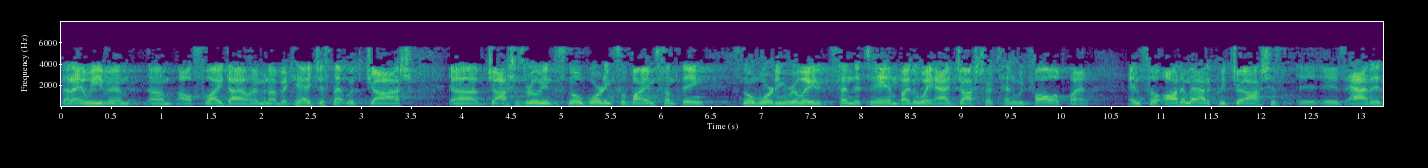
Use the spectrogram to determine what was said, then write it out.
that I leave him, um, I'll Slydial him and I'll be like, hey, I just met with Josh. Uh, Josh is really into snowboarding, so buy him something snowboarding related, send it to him. By the way, add Josh to our 10 week follow up plan. And so automatically Josh is, is added.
